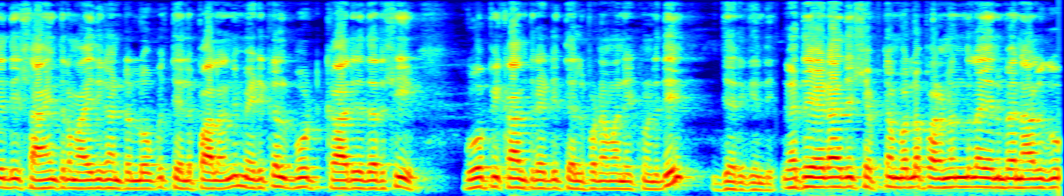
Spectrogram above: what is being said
తేదీ సాయంత్రం ఐదు గంటల లోపు తెలపాలని మెడికల్ బోర్డు కార్యదర్శి గోపికాంత్ రెడ్డి తెలపడం అనేటువంటిది జరిగింది. గత ఏడాది సెప్టెంబర్లో పన్నెండు వందల ఎనభై నాలుగు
